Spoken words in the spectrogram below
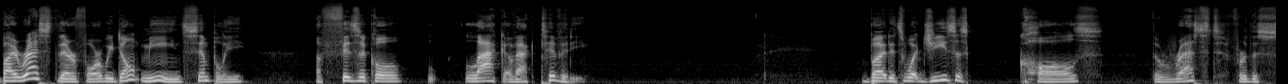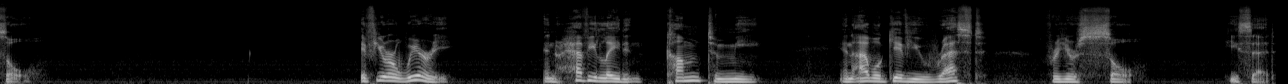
By rest, therefore, we don't mean simply a physical lack of activity. But it's what Jesus calls the rest for the soul. If you are weary and heavy laden, come to me, and I will give you rest for your soul, he said.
